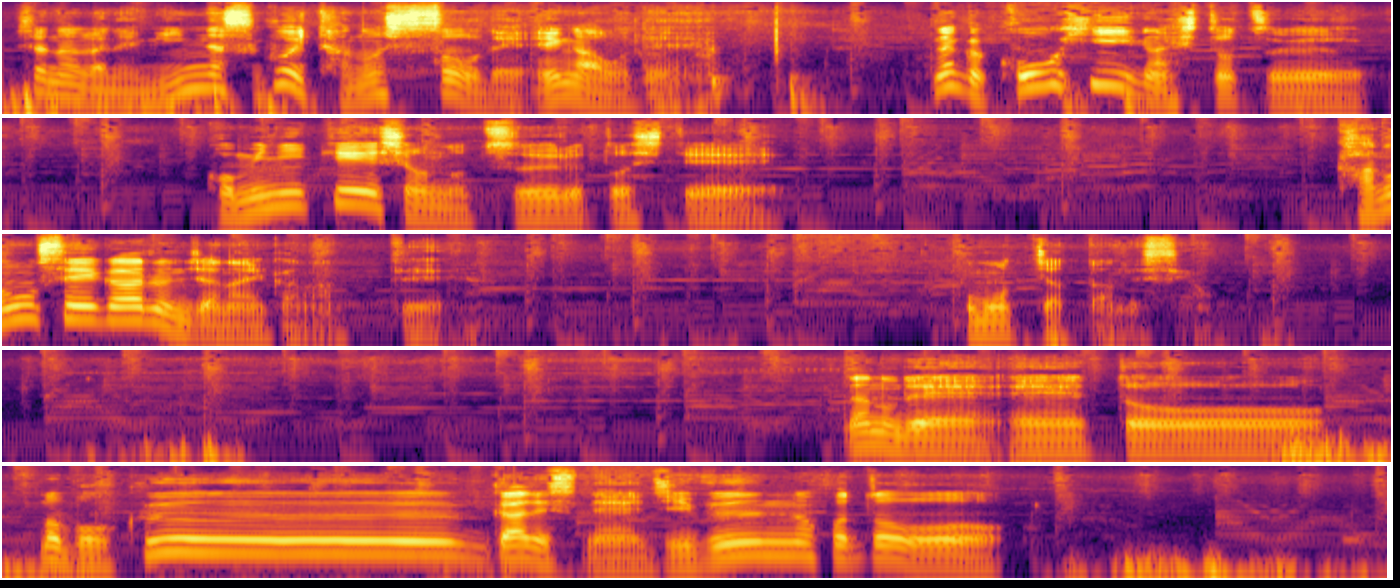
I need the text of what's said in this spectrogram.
そしたらなんかね、みんなすごい楽しそうで、笑顔で、なんかコーヒーが一つ、コミュニケーションのツールとして、可能性があるんじゃないかなって思っちゃったんですよ。なので、えっ、ー、と、まあ、僕がですね、自分のこと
